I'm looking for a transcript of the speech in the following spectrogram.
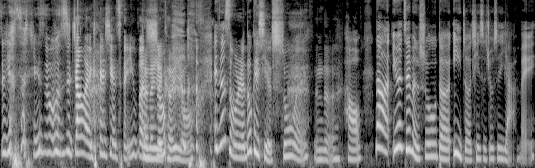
这件事情是不是将来可以写成一本书？可能也可以哦。哎，这什么人都可以写书哎，真的。好，那因为这本书的译者其实就是雅梅。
